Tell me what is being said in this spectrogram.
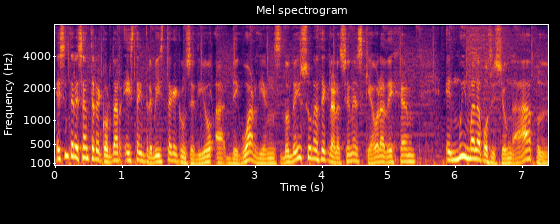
es interesante recordar esta entrevista que concedió a The Guardians, donde hizo unas declaraciones que ahora dejan en muy mala posición a Apple.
